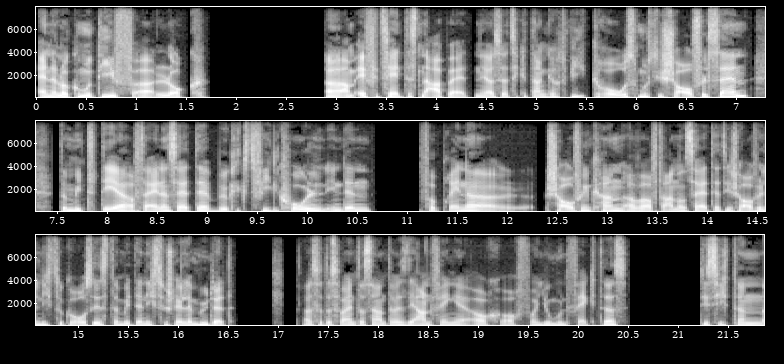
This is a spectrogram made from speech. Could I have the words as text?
einer Lokomotivlok äh, am effizientesten arbeiten. Ja, also er hat sich Gedanken gemacht, wie groß muss die Schaufel sein, damit der auf der einen Seite möglichst viel Kohlen in den Verbrenner äh, schaufeln kann, aber auf der anderen Seite die Schaufel nicht so groß ist, damit er nicht so schnell ermüdet. Also das war interessanterweise die Anfänge auch, auch von Human Factors, die sich dann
